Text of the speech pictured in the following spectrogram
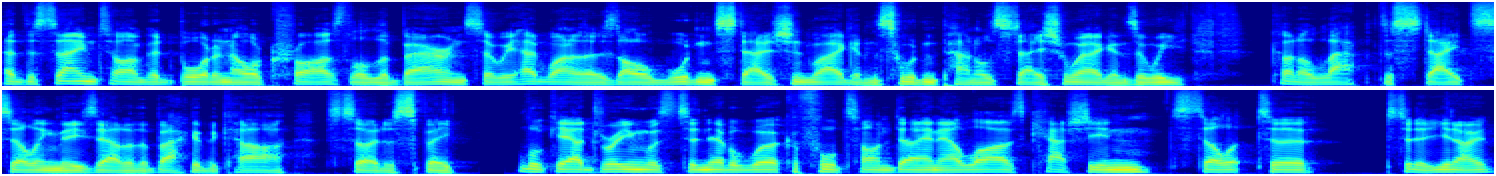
at the same time had bought an old Chrysler LeBaron. So we had one of those old wooden station wagons, wooden panelled station wagons, and we kind of lapped the states selling these out of the back of the car, so to speak. Look, our dream was to never work a full time day in our lives, cash in, sell it to to you know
